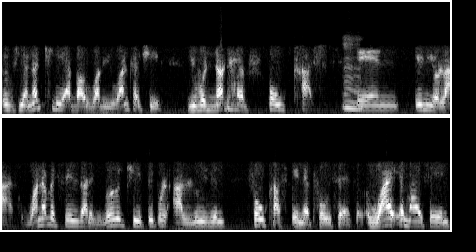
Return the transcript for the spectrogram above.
if you're not clear about what you want to achieve, you will not have focus mm. in in your life. One of the things that is very key, people are losing focus in the process. Why am I saying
